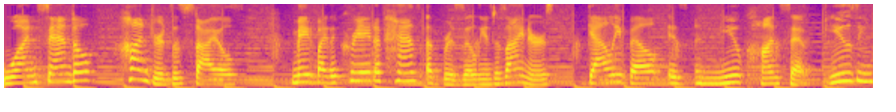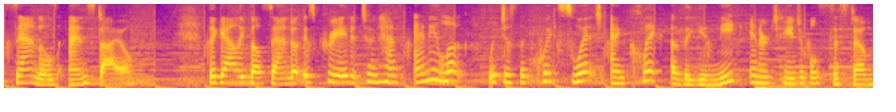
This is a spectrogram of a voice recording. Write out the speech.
One sandal, hundreds of styles. Made by the creative hands of Brazilian designers, Galibelle is a new concept fusing sandals and style. The Galibelle sandal is created to enhance any look with just the quick switch and click of the unique interchangeable system.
